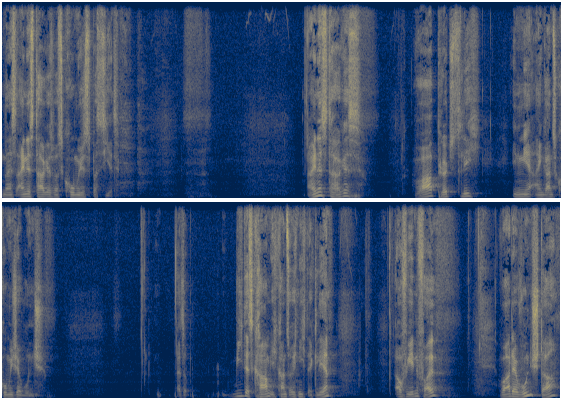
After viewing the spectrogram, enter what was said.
Und dann ist eines Tages was Komisches passiert. Eines Tages war plötzlich in mir ein ganz komischer Wunsch. Also, wie das kam, ich kann es euch nicht erklären. Auf jeden Fall war der Wunsch da,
